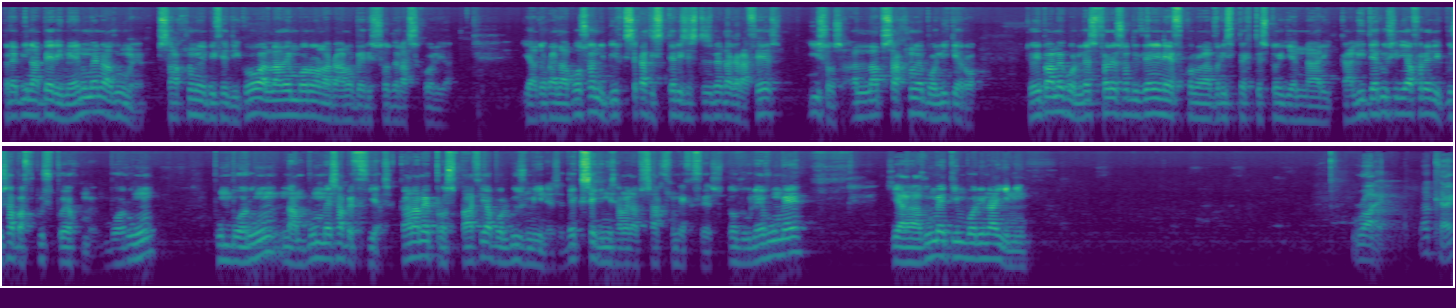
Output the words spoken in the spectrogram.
Πρέπει να περιμένουμε να δούμε. Ψάχνουμε επιθετικό, αλλά δεν μπορώ να κάνω περισσότερα σχόλια. Για το κατά πόσον υπήρξε καθυστέρησης στις μεταγραφές, ίσως, αλλά ψάχνουμε πολύ καιρό. Το είπαμε πολλές φορές ότι δεν είναι εύκολο να βρεις παίχτε το Γενάρη. Καλύτερους ή διαφορετικούς από αυτούς που έχουμε. Μπορούν, που μπορούν να μπουν μέσα απευθείας. Κάναμε προσπάθεια πολλούς μήνες. Δεν ξεκινήσαμε να ψάχνουμε χθες. Το δουλεύουμε για να δούμε τι μπορεί να γίνει. Right. Okay.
